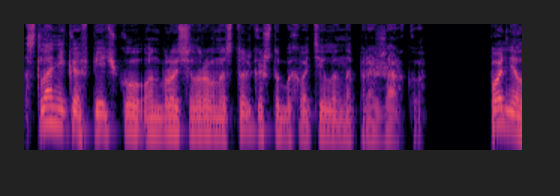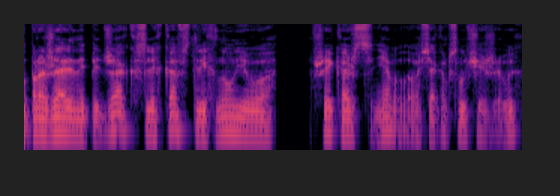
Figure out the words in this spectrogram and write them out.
Сланика в печку он бросил ровно столько, чтобы хватило на прожарку. Поднял прожаренный пиджак, слегка встряхнул его. В шее, кажется, не было, во всяком случае, живых.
